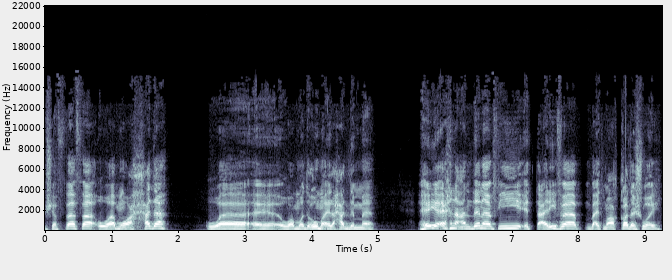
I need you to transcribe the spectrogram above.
شفافة وموحدة ومدعومة إلى حد ما. هي إحنا عندنا في التعريفة بقت معقدة شوية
